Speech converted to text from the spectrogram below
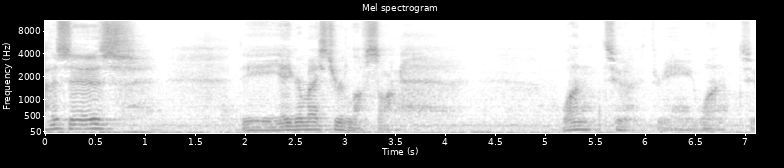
Ah, this is the Jägermeister love song. One, two, three, one, two,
